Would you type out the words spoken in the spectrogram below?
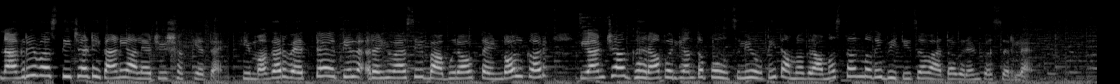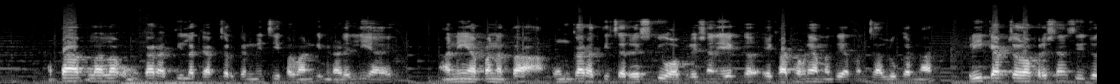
नागरी वस्तीच्या ठिकाणी आल्याची शक्यता आहे. ही मगर वेत्ते येथील रहिवासी बाबूराव तेंडोलकर यांच्या घरापर्यंत पोहोचली होती त्यामुळे ग्रामस्थांमध्ये भीतीचं वातावरण पसरलं आहे आता आपल्याला ओंकार हत्तीला कॅप्चर करण्याची परवानगी मिळालेली आहे. आणि आपण आता ओंकार हत्तीचं रेस्क्यू ऑपरेशन एक एक आठवड्यामध्ये आपण चालू करणार. प्री कॅप्चर ऑपरेशन ही जो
